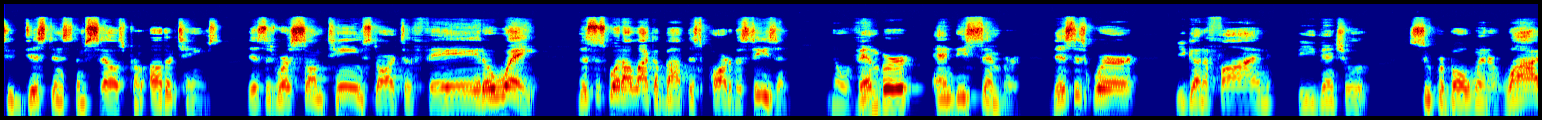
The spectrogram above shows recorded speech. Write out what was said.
to distance themselves from other teams. This is where some teams start to fade away. This is what I like about this part of the season. November and December. This is where you're going to find the eventual Super Bowl winner. Why?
